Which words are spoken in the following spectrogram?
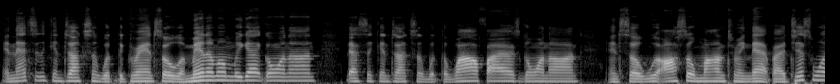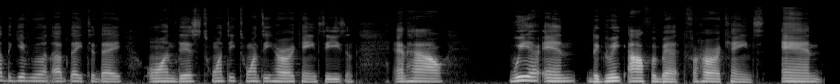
And that's in conjunction with the grand solar minimum we got going on. That's in conjunction with the wildfires going on. And so we're also monitoring that. But I just wanted to give you an update today on this 2020 hurricane season and how we are in the Greek alphabet for hurricanes. And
